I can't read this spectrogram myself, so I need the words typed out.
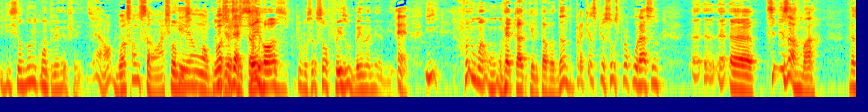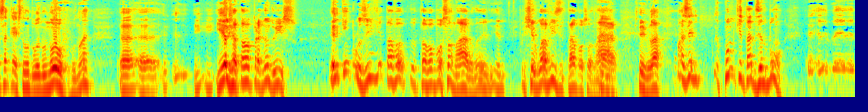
e disse: Eu não encontrei defeitos. É uma boa solução. Acho que é uma boa sugestão. Seis rosas, porque você só fez o bem na minha vida. É. E foi uma, um recado que ele estava dando para que as pessoas procurassem uh, uh, uh, se desarmar nessa questão do ano novo, não é? E, e, ele já estava pregando isso. Ele que inclusive estava Bolsonaro, né? ele, ele, ele, chegou a visitar Bolsonaro, é. esteve lá, mas ele, como que está dizendo, bom, é, é,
